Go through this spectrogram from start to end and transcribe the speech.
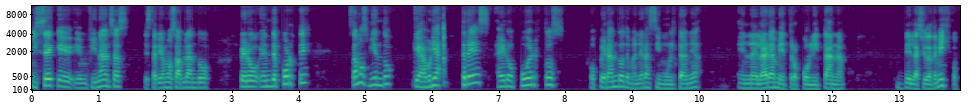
Y sé que en finanzas estaríamos hablando, pero en deporte estamos viendo que habría tres aeropuertos operando de manera simultánea en el área metropolitana de la Ciudad de México.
